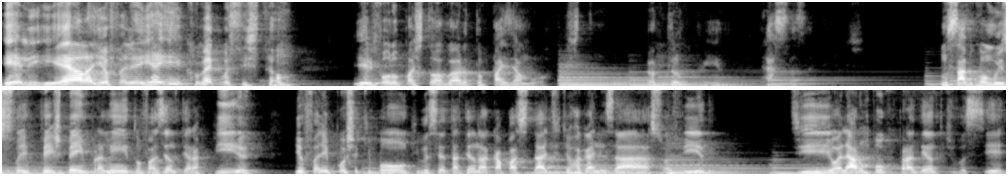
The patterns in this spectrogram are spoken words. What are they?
ele e ela, e eu falei, e aí, como é que vocês estão? E ele falou, pastor, agora eu estou paz e amor, pastor, eu tranquilo, graças a Deus. Não sabe como isso fez bem para mim, estou fazendo terapia, e eu falei, poxa, que bom que você está tendo a capacidade de organizar a sua vida, de olhar um pouco para dentro de você.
